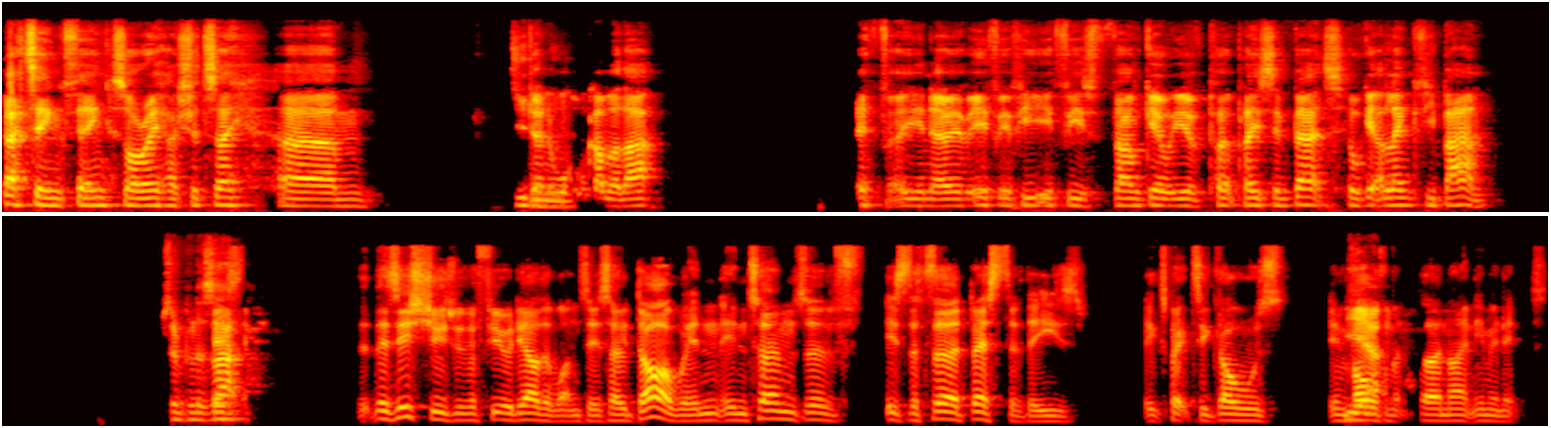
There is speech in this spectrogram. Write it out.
betting thing. Sorry, I should say. Um, you don't know what will come of that. If uh, you know if if he if he's found guilty of placing bets, he'll get a lengthy ban. Simple as that there's issues with a few of the other ones here. So Darwin, in terms of, is the third best of these expected goals involvement yeah. per 90 minutes.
